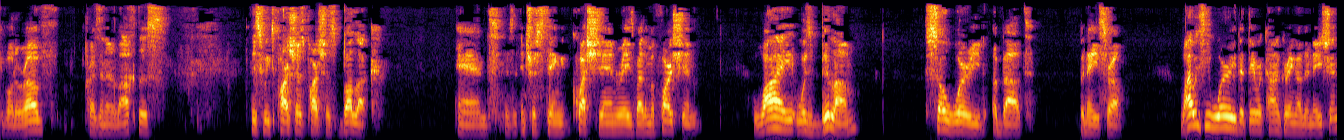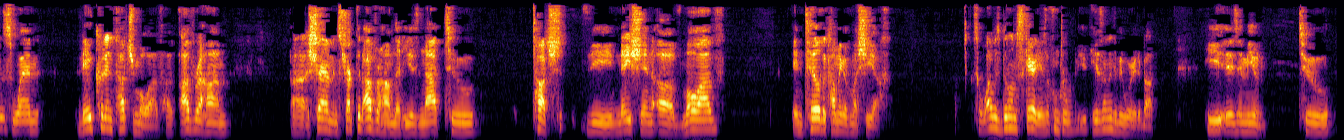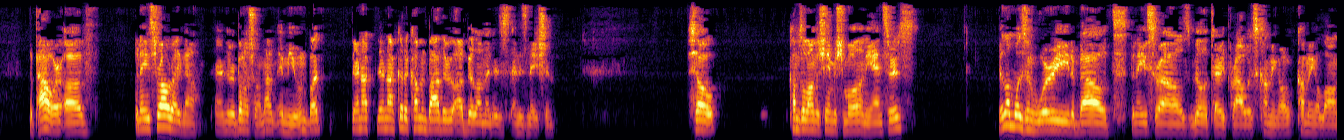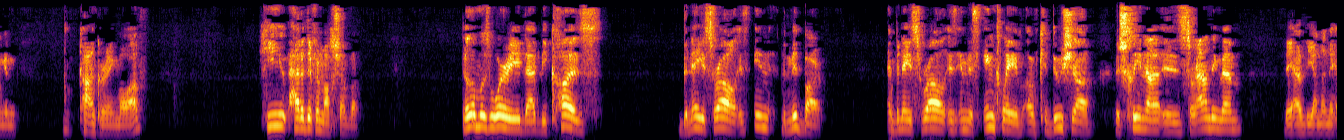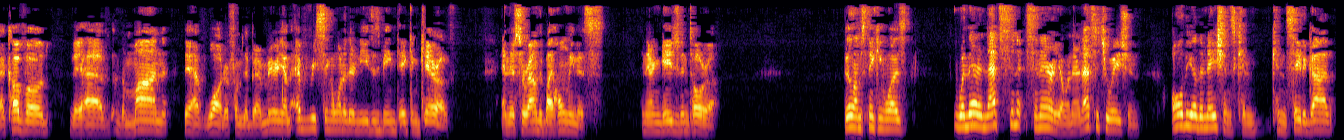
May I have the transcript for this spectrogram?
Kavod Rav, president of Achdus. This week's Parsha is Parshas Balak. And there's an interesting question raised by the Mefarshim. Why was Bilam so worried about Bnei Israel? Why was he worried that they were conquering other nations when they couldn't touch Moab? Avraham, uh, Hashem instructed Avraham that he is not to touch the nation of Moab until the coming of Mashiach. So why was Bilam scared? He has nothing to he has nothing to be worried about. He is immune to the power of Bnei Israel right now, and the Rebbeinu Shalom not immune, but they're not they're not going to come and bother uh, Bilam and his and his nation. So comes along the Shem Shmuel and he answers, Bilam wasn't worried about Bnei Israel's military prowess coming coming along and conquering Moab. He had a different machshava. Bilam was worried that because Bnei Israel is in the Midbar, and Bnei Israel is in this enclave of Kedusha, the Shechina is surrounding them. They have the Ananei HaKavod, they have the Man, they have water from the Be'er Miriam. Every single one of their needs is being taken care of. And they're surrounded by holiness. And they're engaged in Torah. Bilam's thinking was, when they're in that scenario, when they're in that situation, all the other nations can, can say to God,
